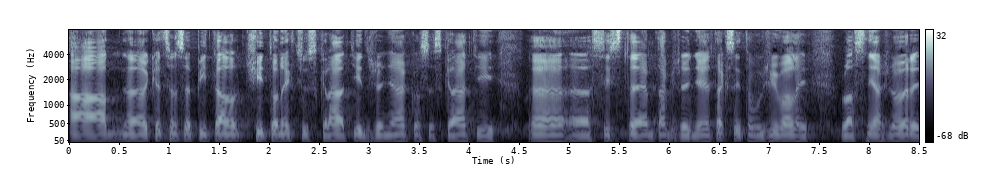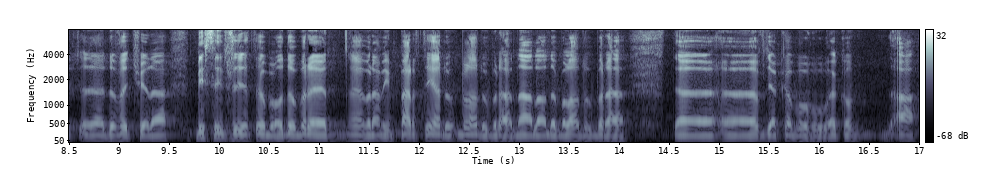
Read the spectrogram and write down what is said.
A e, keď jsem se pýtal, či to nechci zkrátit, že nějak se zkrátí e, e, systém, takže ne, tak si to užívali vlastně až do, vere, e, do večera. Myslím si, že to bylo dobré, e, vravím, partia do, byla dobrá, nálada byla dobrá, e, e, vďaka Bohu. Jako, a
